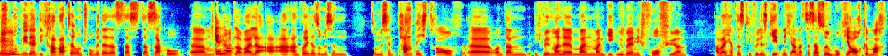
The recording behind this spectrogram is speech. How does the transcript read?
Mhm. Schon wieder die Krawatte und schon wieder das, das, das Sakko. Ähm, genau. Und mittlerweile antworte ich ja so ein bisschen, so ein bisschen pumpig drauf. Äh, und dann, ich will meine, mein, mein Gegenüber ja nicht vorführen aber ich habe das Gefühl, es geht nicht anders. Das hast du im Buch ja auch gemacht.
